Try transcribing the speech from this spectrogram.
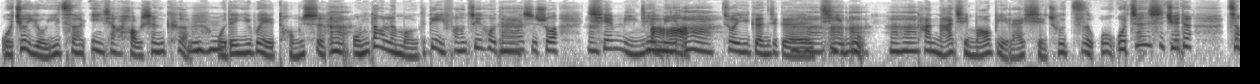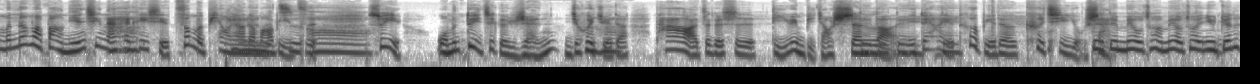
我就有一次印象好深刻。我的一位同事，我们到了某个地方，最后大家是说签名嘛啊，做一个这个记录。他拿起毛笔来写出字，我我真是觉得怎么那么棒，年轻男孩可以写这么漂亮的毛笔字，所以。我们对这个人，你就会觉得他啊，这个是底蕴比较深了。你对他也特别的客气友善。对对，没有错，没有错。你觉得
